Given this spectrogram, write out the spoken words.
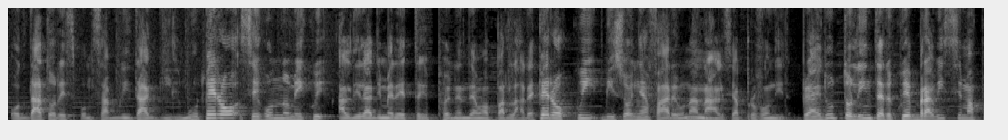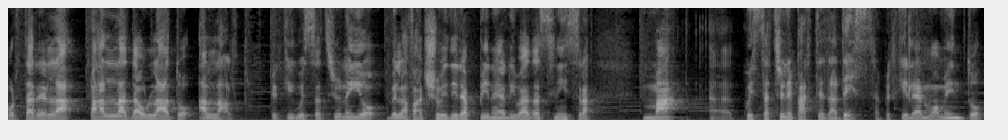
ho dato responsabilità a Gilmour, però secondo me qui, al di là di Meret che poi ne andiamo a parlare, però qui bisogna fare un'analisi approfondita. Prima di tutto l'Inter qui è bravissima a portare la palla da un lato all'altro, perché questa azione io ve la faccio vedere appena è arrivata a sinistra, ma eh, questa azione parte da destra perché era il momento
